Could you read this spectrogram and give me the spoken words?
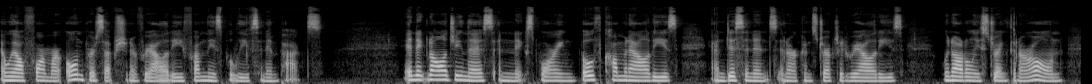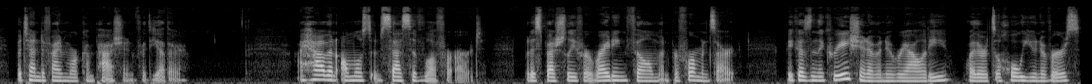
and we all form our own perception of reality from these beliefs and impacts. In acknowledging this and in exploring both commonalities and dissonance in our constructed realities, we not only strengthen our own, but tend to find more compassion for the other. I have an almost obsessive love for art, but especially for writing, film, and performance art, because in the creation of a new reality, whether it's a whole universe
